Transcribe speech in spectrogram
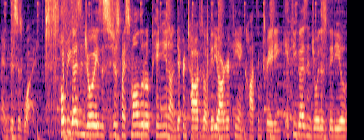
and this is why. Hope you guys enjoy. This is just my small little opinion on different topics about videography and content creating. If you guys enjoy this video,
